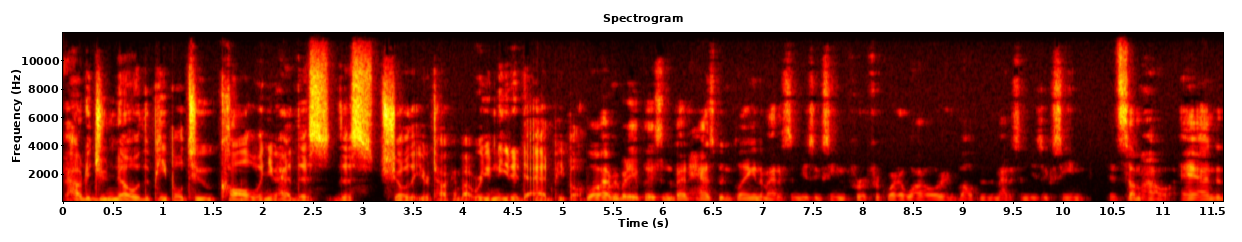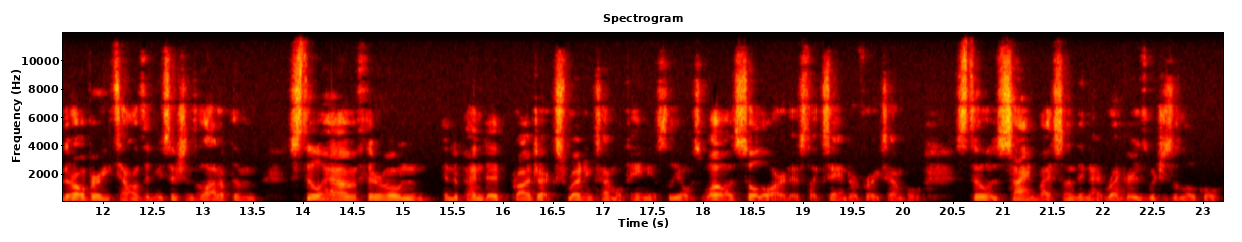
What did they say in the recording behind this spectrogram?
how did you know the people to call when you had this this show that you're talking about where you needed to add people? Well everybody who plays in the band has been playing in the madison music scene for for quite a while or involved in the madison music scene and somehow and they're all very talented musicians a lot of them still have their own independent projects running simultaneously as well as solo artists like Sander, for example, still is signed by Sunday Night Records, which is a local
